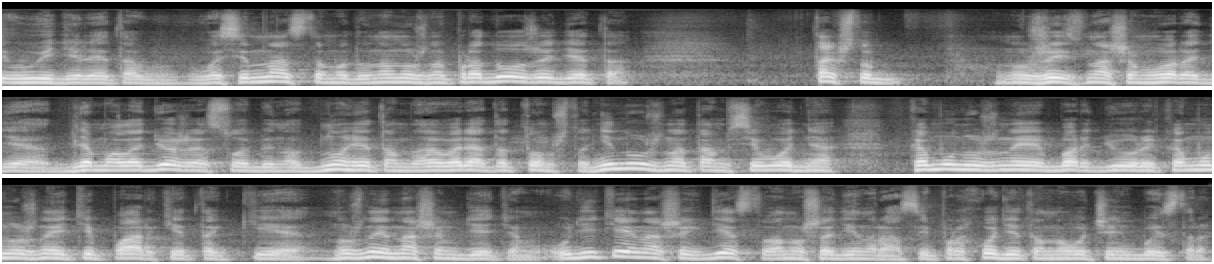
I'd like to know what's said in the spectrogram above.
увидели это в 2018 году, нам нужно продолжить это. Так, чтобы ну, жизнь в нашем городе, для молодежи особенно, многие там говорят о том, что не нужно там сегодня, кому нужны бордюры, кому нужны эти парки такие, нужны нашим детям. У детей наших детство, оно ж один раз, и проходит оно очень быстро.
